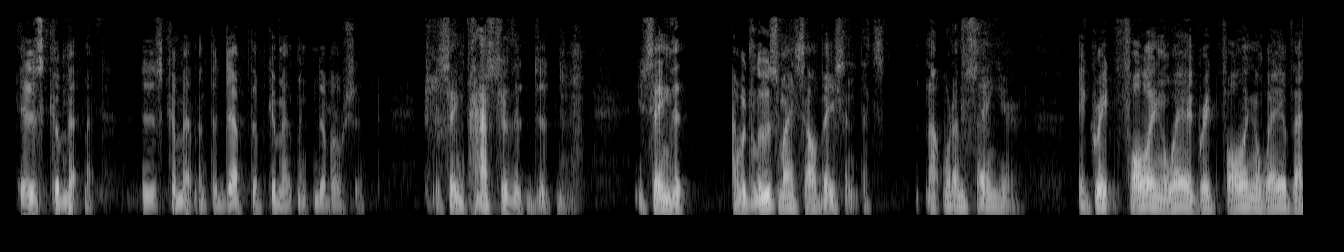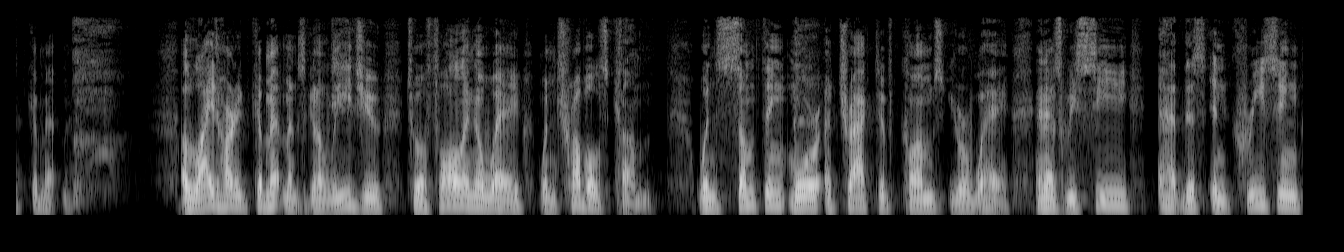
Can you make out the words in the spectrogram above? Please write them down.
It is commitment. It is commitment, the depth of commitment and devotion. You're saying, Pastor, that, that you're saying that I would lose my salvation. That's not what I'm saying here. A great falling away, a great falling away of that commitment. A lighthearted commitment is going to lead you to a falling away when troubles come, when something more attractive comes your way. And as we see uh, this increasing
